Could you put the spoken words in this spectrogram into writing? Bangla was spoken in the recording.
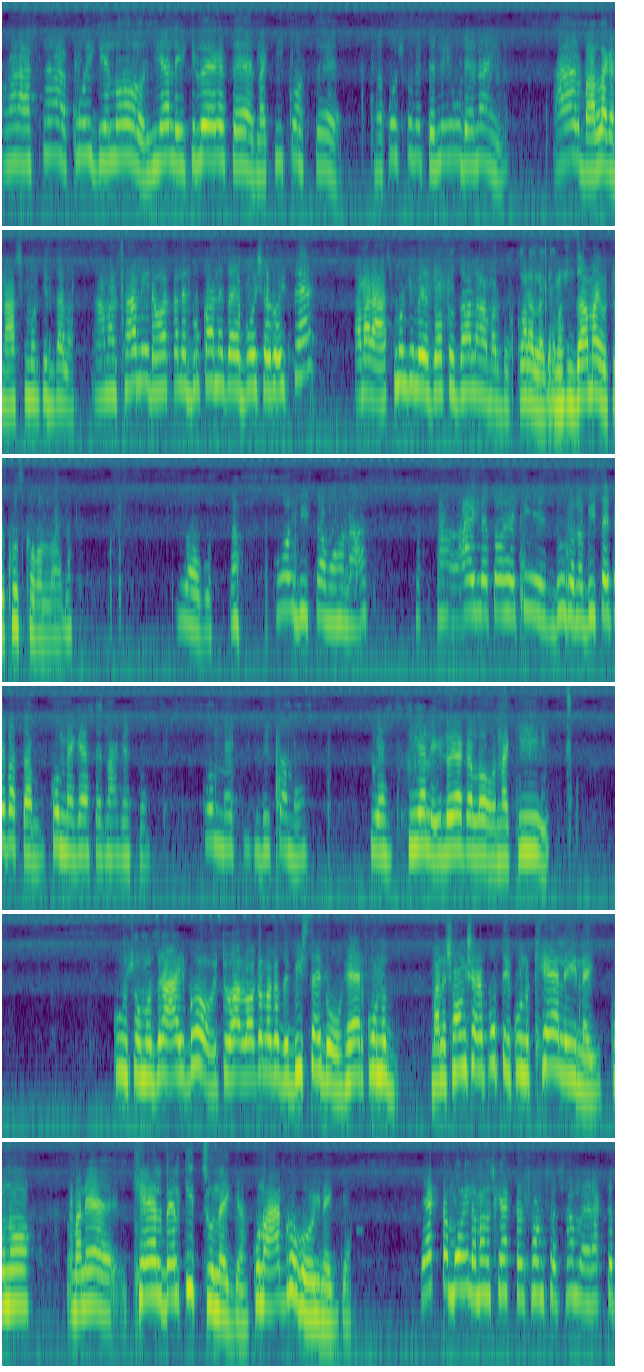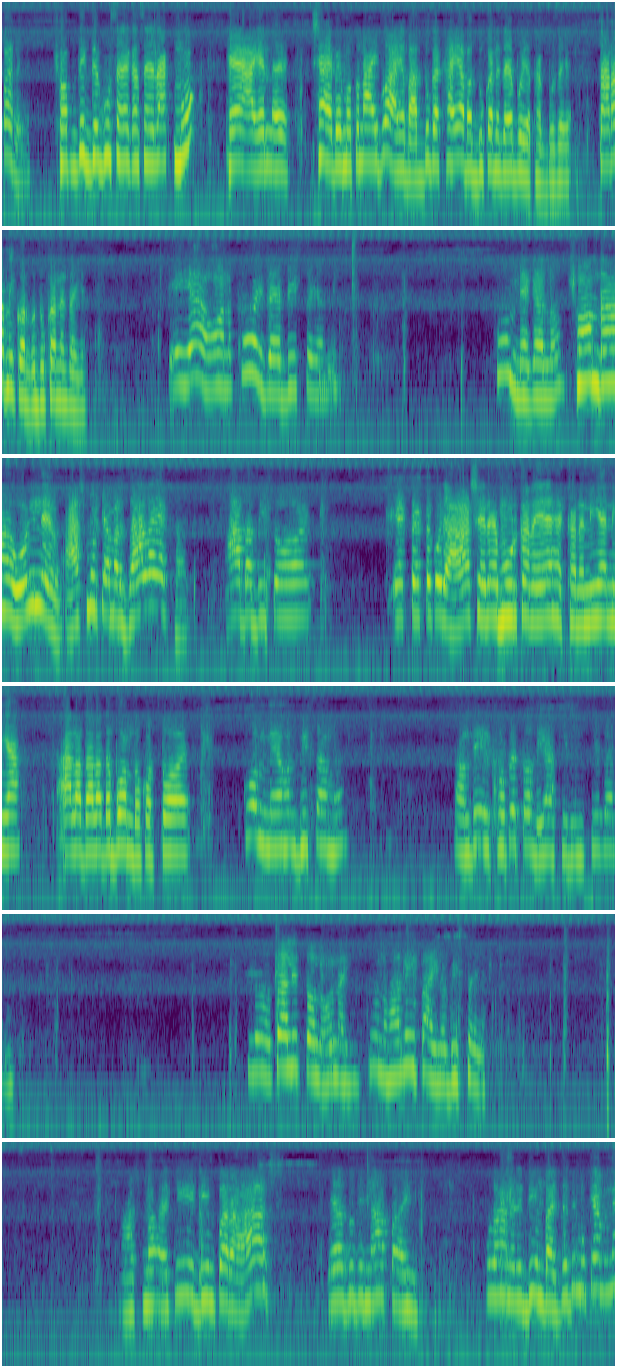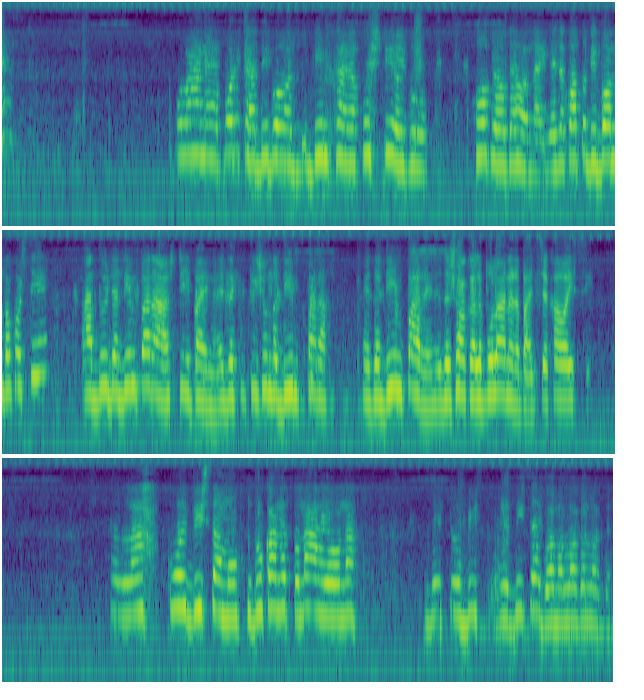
আমার আশা কই গেল? হিয়া লয়ে গেছে, না কি করছে? না পেতে নেই উড়ে নাই। আর ভালো লাগে না হাঁস মুরগির জ্বালা। আমার স্বামী দোকানে যায়, বসে আমার হাঁস মুরগি লয়ে যত জ্বালা, আমার বুক করা লাগে। আমার জামাই একটু খোঁজ খবর লয় না। কি অবস্থা? কই বিশ্রাম মোহন আস আইলে তো হে কি, দুজনে বিচাইতে পারতাম। কমে গেছে, না গেছে। কমে বিশ্রাম মানে সংসারের প্রতি কোনো খেয়ালই নাই, কোনো মানে খেয়াল বেল কিচ্ছু নাই গিয়া, কোনো আগ্রহই নাই গিয়া। একটা মহিলা মানুষকে একটা সংসার সামলায় রাখতে পারে। সব দিক দিয়ে গুছায় গাছায় রাখব হ্যাঁ আয়ের সাহেবের মতন আইবো, আয়া, ভাত দুগা খাই আবার দোকানে যায় বইয়া থাকব যাই চারামি করব দোকানে যাইয়া। এইয়া অন কই যায় বিষ আমি? কমে গেল। সন্ধ্যা হইলে হাঁসমুরকি আমার জ্বালায় খায়? আদা বিষয়, একটা একটা করে হাঁসে রে এখানে নিয়ে নিয়া আলাদা আলাদা বন্ধ করতে হয়। কমে এখন বিষামু। আমি খোপে তলে আসি দিনকে যাব চালির নাই কোন হানেই পাই না বিষয়। হাঁস মা কি ডিম পাড়া? হাঁস এ যদি না পাই, পোলাহানের ডিম বাইজে দিব কেমনে? পোলাহানে পরীক্ষা দিব, ডিম খায় পুষ্টি হইব খোপেও দেহ নাই। এই যে কত ডিম বন্ধ করছি, আর দুইটা ডিম পাড়া আসটি পাই না। এই যে কি সুন্দর ডিম পাড়া। এই যে ডিম পারে এই যে সকালে পোলাহানের বাইজে খাওয়াইছি। আল্লাহ, কই বিষামো? দোকানে তো না হেও না। যে একটু বিষ আমার লগে লগে।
